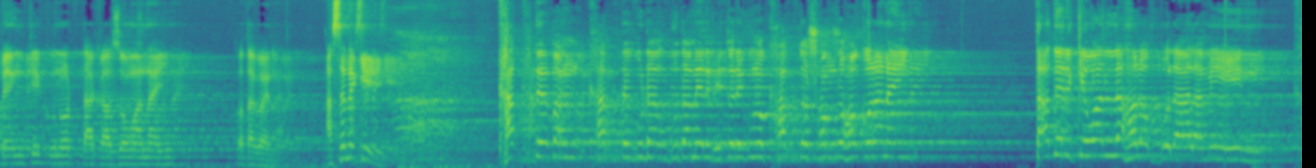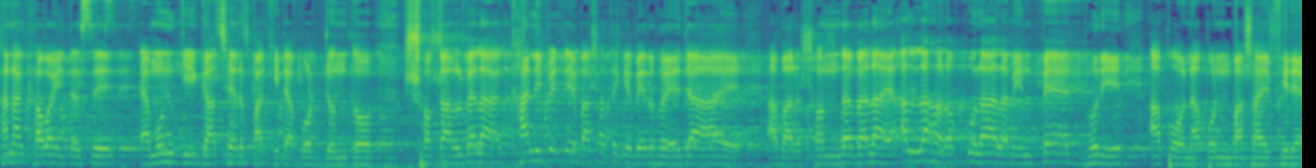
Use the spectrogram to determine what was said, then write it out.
ব্যাংকে কোনো টাকা জমা নাই। কথা কয় না? আছে নাকি? খাদ্যে বাং- খাদ্য গুদামের ভিতরে কোনো খাদ্য সংগ্রহ করা নাই। তাদেরকেও আল্লাহ রব্বুল আলামিন খানা খাওয়াইতেছে, এমনকি গাছের পাখিটা পর্যন্ত সকালবেলা খালি পেটে বাসা থেকে বের হয়ে যায়। আবার সন্ধ্যাবেলায় আল্লাহ রব্বুল আলামিন পেট ভরিয়ে আপন আপন বাসায় ফিরে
